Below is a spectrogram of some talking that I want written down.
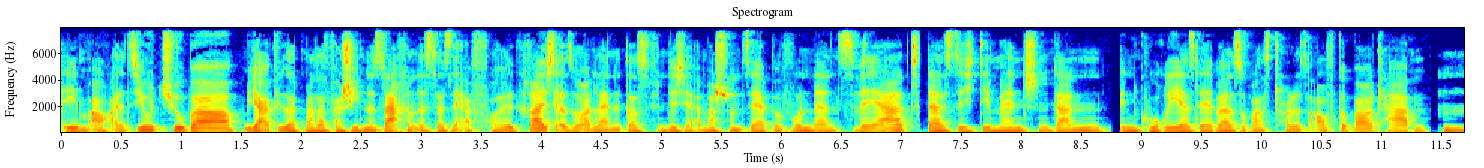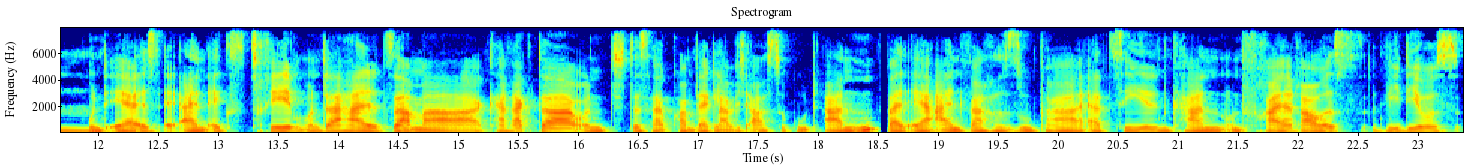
eben auch als YouTuber. Ja, wie gesagt, macht er verschiedene Sachen, ist da sehr erfolgreich. Also alleine das finde ich ja immer schon sehr bewundernswert, dass sich die Menschen dann in Korea selber sowas Tolles aufgebaut haben. Mm. Und er ist ein extrem unterhaltsamer Charakter und deshalb kommt er, glaube ich, auch so gut an, weil er einfach super erzählen kann und frei raus Videos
